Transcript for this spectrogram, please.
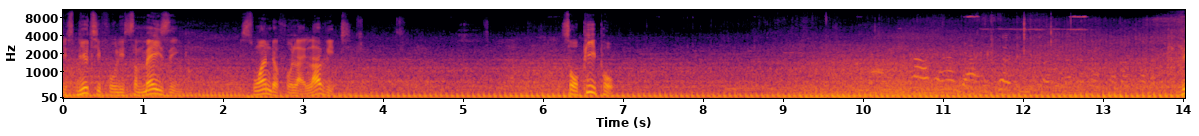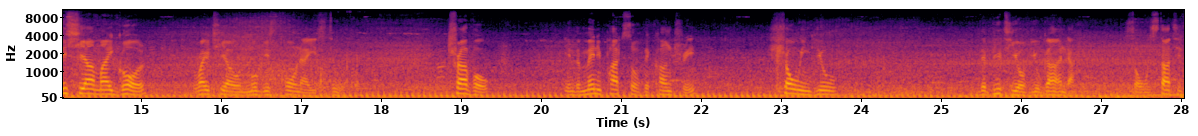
It's beautiful, it's amazing, it's wonderful, I love it. So people, This year, my goal right here on Muggi's Corner is to travel in the many parts of the country, showing you the beauty of Uganda. So we started.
